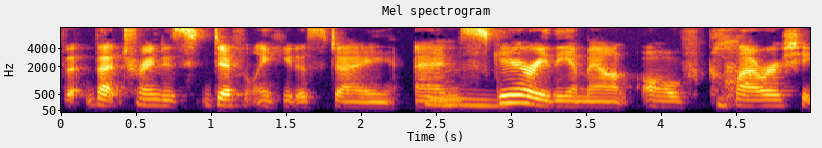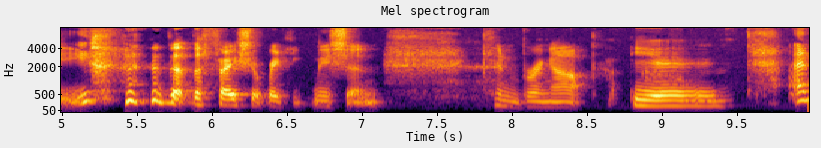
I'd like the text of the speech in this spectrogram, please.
th- that trend is definitely here to stay, and Mm. scary the amount of clarity that the facial recognition can bring up. Yeah. Um, and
